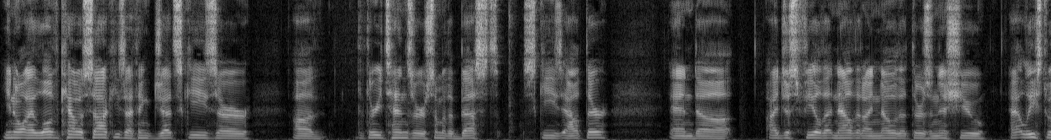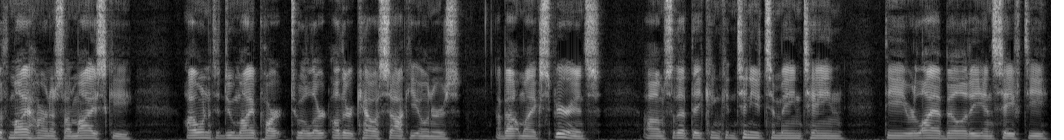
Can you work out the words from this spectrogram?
You know, I love Kawasaki's. I think jet skis are, uh, the 310s are some of the best skis out there. And uh, I just feel that now that I know that there's an issue, at least with my harness on my ski, I wanted to do my part to alert other Kawasaki owners about my experience um, so that they can continue to maintain the reliability and safety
